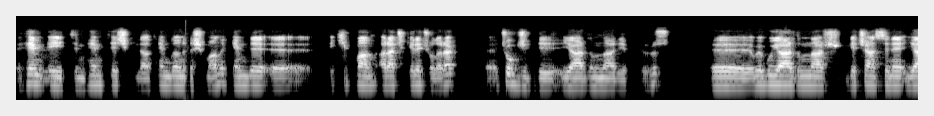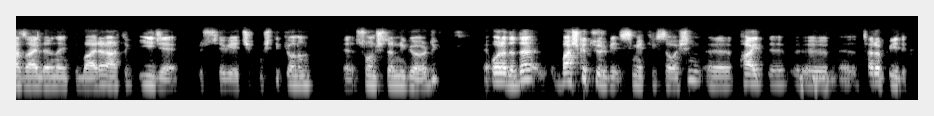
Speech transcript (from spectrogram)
hem eğitim hem teşkilat hem danışmanlık hem de e, ekipman araç gereç olarak çok ciddi yardımlar yapıyoruz. E, ve bu yardımlar geçen sene yaz aylarından itibaren artık iyice üst seviyeye çıkmıştı ki onun e, sonuçlarını gördük. E, orada da başka tür bir simetrik savaşın e, pay, e, e, tarafıydık.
